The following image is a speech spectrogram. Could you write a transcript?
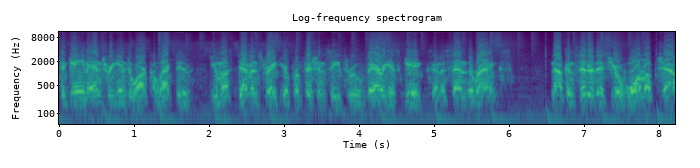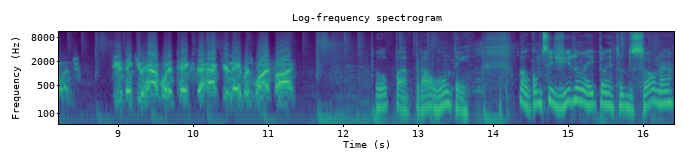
To gain entry into our collective, you must demonstrate your proficiency through various gigs and ascend the ranks. Now consider this your warm-up challenge. Do you think you have what it takes to hack your neighbor's Wi-Fi? Opa, pra ontem. Bom, como vocês viram aí pela introdução, né?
